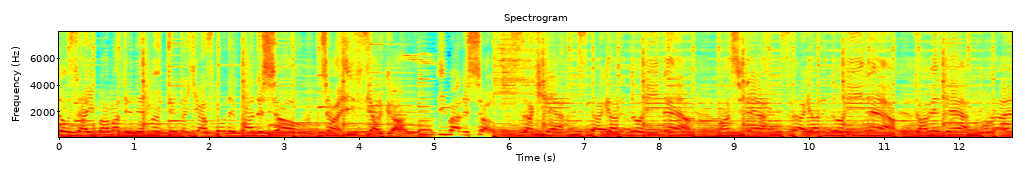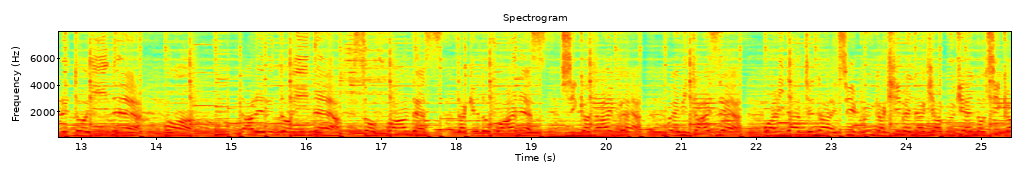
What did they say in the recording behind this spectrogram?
そうさ今まで眠ってたやつの出番でしょうじゃあいつやるか。今でしょ。先へ繋がるといいね。マジで繋がるといいね。ダメでもらえるといいね、なれるといいね。So fun です。だけどファイネス。しかないべ。上見たいぜ。輪になってない。自分が決めなきゃ無限の力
